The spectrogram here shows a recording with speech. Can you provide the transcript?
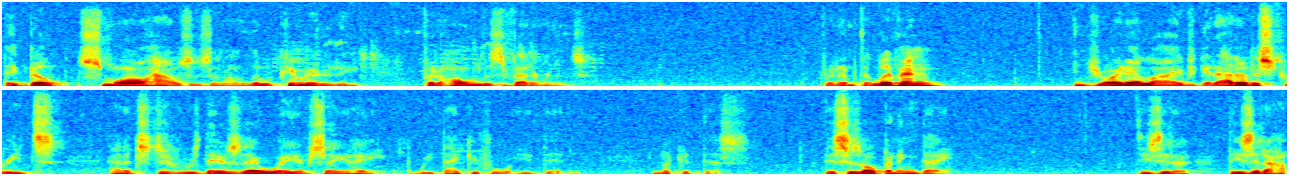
they built small houses in our little community for the homeless veterans. For them to live in, enjoy their lives, get out of the streets, and it's just, there's their way of saying, hey, we thank you for what you did. Look at this. This is opening day. These are the, these are the,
